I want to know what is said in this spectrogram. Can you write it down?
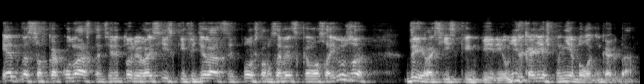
этносов, как у нас на территории Российской Федерации в прошлом Советского Союза, да и Российской империи, у них, конечно, не было никогда.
